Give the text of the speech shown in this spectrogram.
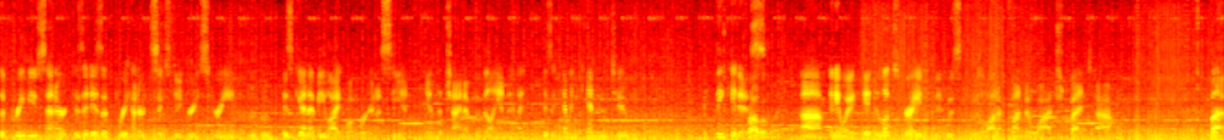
the preview center, because it is a 360 degree screen, Mm-hmm. is going to be like what we're going to see in, in the China pavilion. And I, is it coming to Canada too? I think it is. Probably. Um, anyway, it, it looks great, and it was it was a lot of fun to watch. But um, but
